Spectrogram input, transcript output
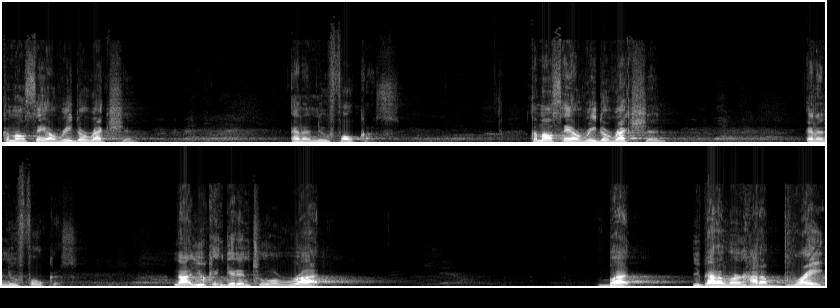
Come on, say a redirection and a new focus. Come on, say a redirection and a new focus. Now, you can get into a rut, but you've got to learn how to break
